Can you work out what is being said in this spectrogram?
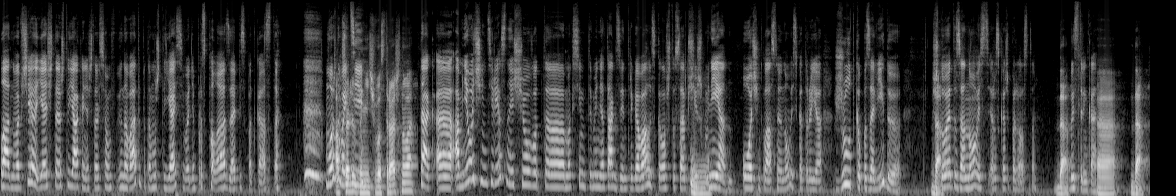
Ладно, вообще, я считаю, что я, конечно, во всем виновата, потому что я сегодня проспала запись подкаста. Можно Абсолютно войти? ничего страшного. Так, э, а мне очень интересно еще, вот, э, Максим, ты меня так заинтриговал и сказал, что сообщишь Мгм. мне очень классную новость, которую я жутко позавидую. Да. Что это за новость? Расскажи, пожалуйста, Да. быстренько. А, да.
